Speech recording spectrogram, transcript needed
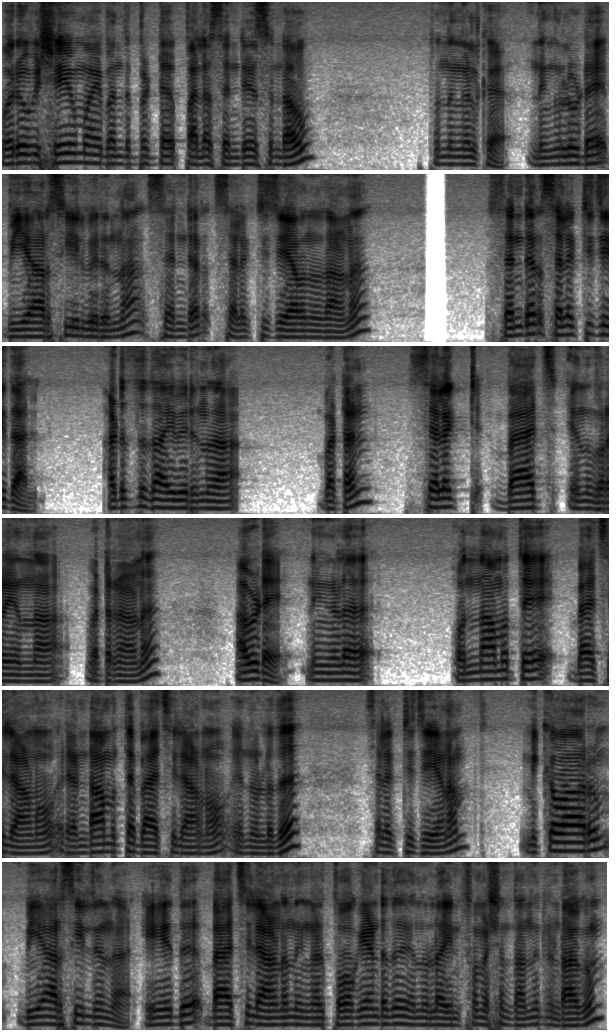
ഓരോ വിഷയവുമായി ബന്ധപ്പെട്ട് പല സെന്റേഴ്സ് ഉണ്ടാവും. അപ്പം നിങ്ങൾക്ക് നിങ്ങളുടെ ബി ആർ സിയിൽ വരുന്ന സെന്റർ സെലക്ട് ചെയ്യാവുന്നതാണ്. സെന്റർ സെലക്ട് ചെയ്താൽ അടുത്തതായി വരുന്ന ബട്ടൺ സെലക്ട് ബാച്ച് എന്ന് പറയുന്ന ബട്ടണാണ് അവിടെ നിങ്ങൾ ഒന്നാമത്തെ ബാച്ചിലാണോ രണ്ടാമത്തെ ബാച്ചിലാണോ എന്നുള്ളത് സെലക്ട് ചെയ്യണം. മിക്കവാറും ബി ആർ സിയിൽ നിന്ന് ഏത് ബാച്ചിലാണ് നിങ്ങൾ പോകേണ്ടത് എന്നുള്ള ഇൻഫർമേഷൻ തന്നിട്ടുണ്ടാകും.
